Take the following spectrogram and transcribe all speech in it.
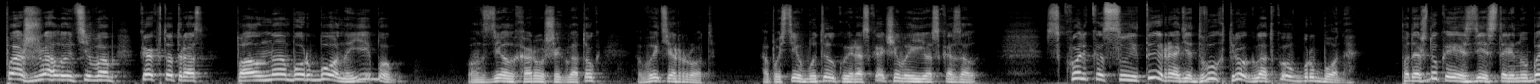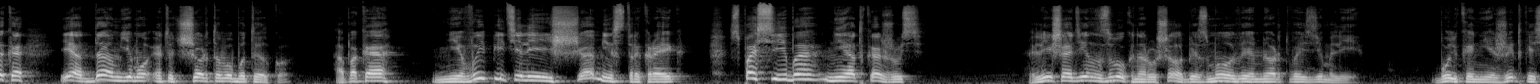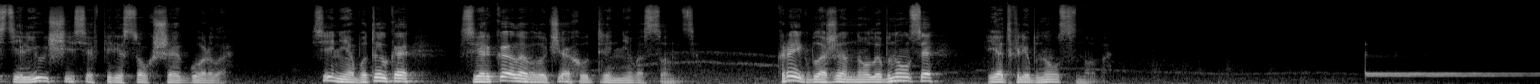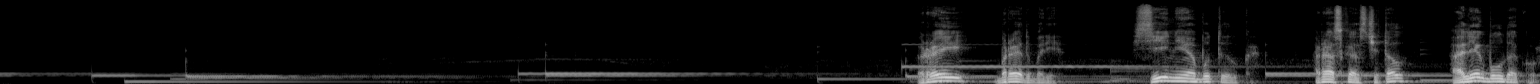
«Пожалуйте вам, как в тот раз, полна бурбона, ей-богу». Он сделал хороший глоток, вытер рот. Опустив бутылку и раскачивая ее, сказал — Сколько суеты ради двух-трех глотков бурбона. Подожду-ка я здесь старину Бека и отдам ему эту чертову бутылку. А пока не выпейте ли еще, мистер Крейг? Спасибо, не откажусь. Лишь один звук нарушал безмолвие мертвой земли. Бульканье жидкости, льющейся в пересохшее горло. Синяя бутылка сверкала в лучах утреннего солнца. Крейг блаженно улыбнулся и отхлебнул снова. Рэй Брэдбери. «Синяя бутылка». Рассказ читал Олег Булдаков.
